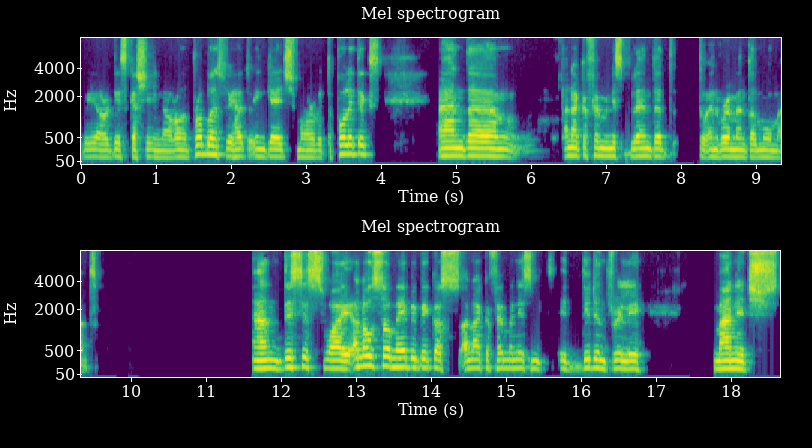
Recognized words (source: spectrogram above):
we are discussing our own problems. We had to engage more with the politics. And um, anarcho-feminist blended to environmental movement. And this is why and also maybe because anarcho-feminism it didn't really manage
